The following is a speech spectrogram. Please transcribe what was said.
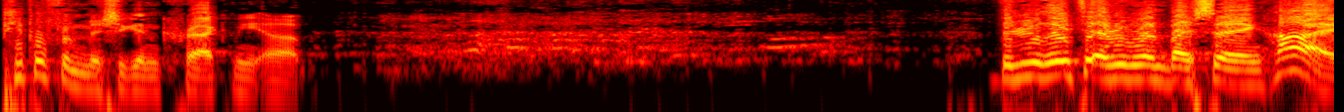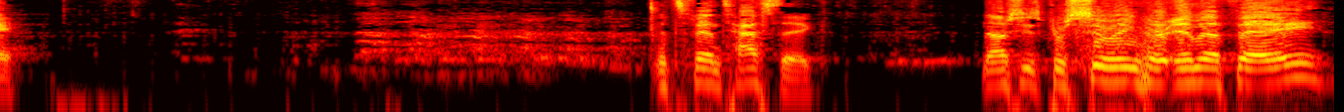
People from Michigan crack me up. They relate to everyone by saying hi. It's fantastic. Now she's pursuing her MFA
